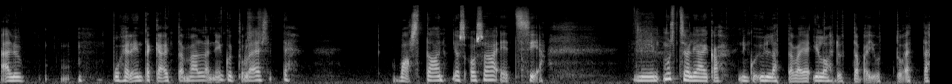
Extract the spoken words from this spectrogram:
älypuhelinta käyttämällä niin kuin tulee sitten vastaan, jos osaa etsiä. Niin musta se oli aika niin kuin yllättävä ja ilahduttava juttu, että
